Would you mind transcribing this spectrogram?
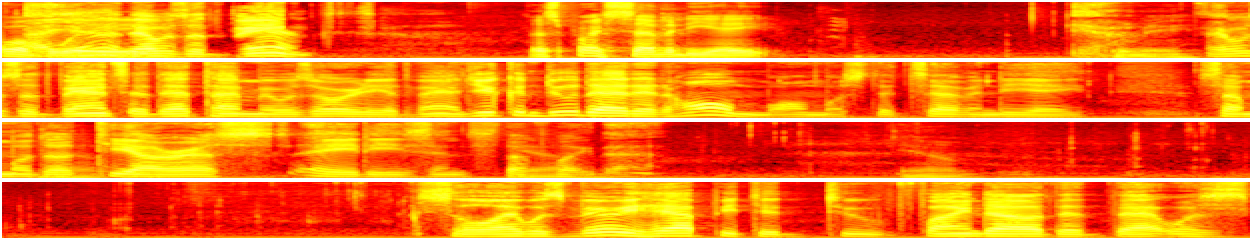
uh, yeah, probably that was advanced. that's probably seventy eight Yeah, for me. that was advanced. At that time, it was already advanced. You can do that at home almost at 78. Some of the TRS 80s and stuff Yeah. like that. Yeah. So I was very happy to to find out that that was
